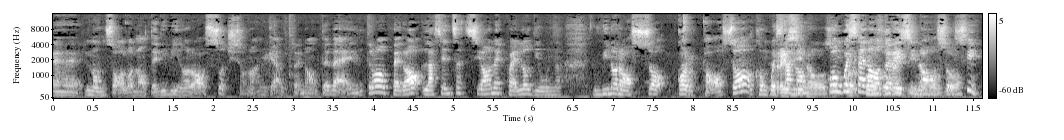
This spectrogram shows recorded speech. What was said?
eh, non solo note di vino rosso, ci sono anche altre note dentro, però la sensazione è quello di un, un vino rosso corposo con questa, no- Resinoso, con questa note resinoso. resinoso. Sì.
